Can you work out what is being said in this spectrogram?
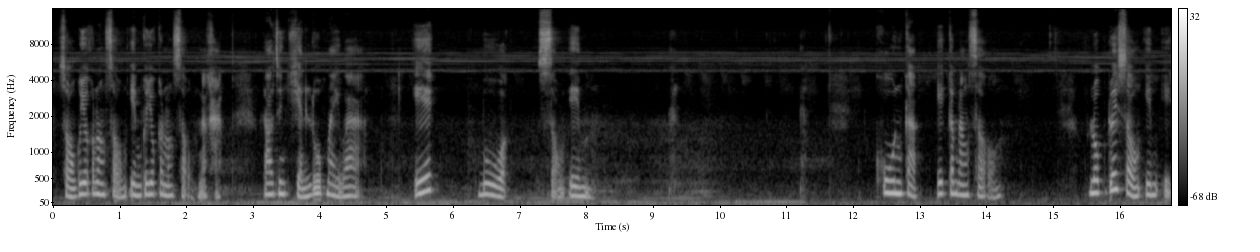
2 ก็ยกกำลังสอง m ก็ยกกำลังสองนะคะ เราจึงเขียนรูปใหม่ว่า x บวก 2m คูณกับ x กำลังสองลบด้วย 2mx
